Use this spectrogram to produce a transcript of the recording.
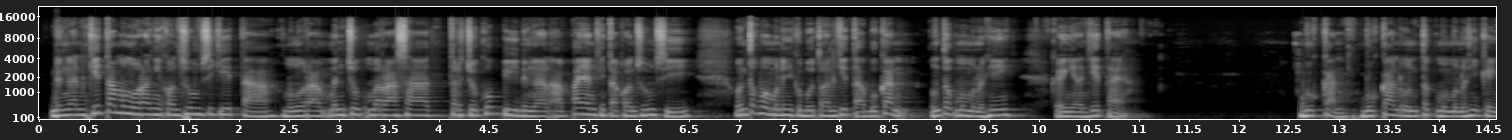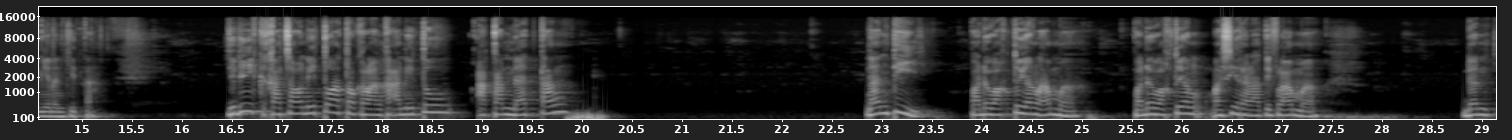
dengan kita mengurangi konsumsi kita, mengurang, mencuk, merasa tercukupi dengan apa yang kita konsumsi untuk memenuhi kebutuhan kita, bukan untuk memenuhi keinginan kita ya. Bukan, bukan untuk memenuhi keinginan kita. Jadi kekacauan itu atau kelangkaan itu akan datang nanti pada waktu yang lama pada waktu yang masih relatif lama. Dan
